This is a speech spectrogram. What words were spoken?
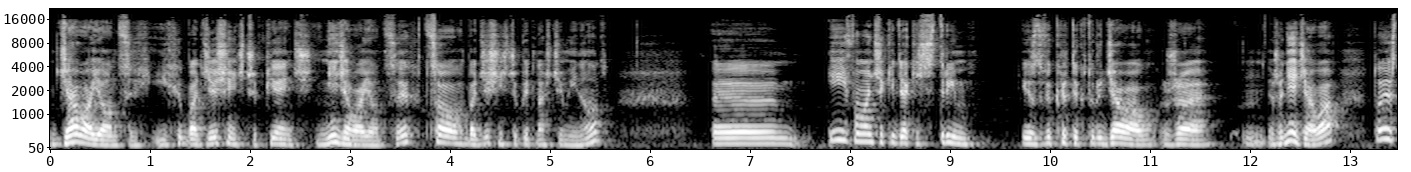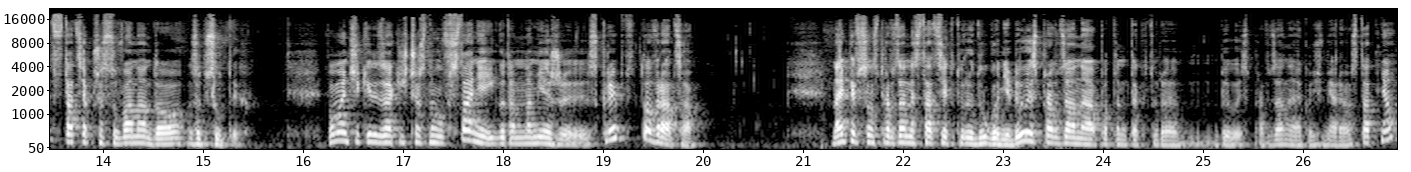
działających i chyba 10 czy 5 niedziałających, co chyba 10 czy 15 minut. I w momencie, kiedy jakiś stream jest wykryty, który działał, że, mm, że nie działa, to jest stacja przesuwana do zepsutych. W momencie, kiedy za jakiś czas znowu wstanie i go tam namierzy skrypt, to wraca. Najpierw są sprawdzane stacje, które długo nie były sprawdzane, a potem te, które były sprawdzane jakoś w miarę ostatnio.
